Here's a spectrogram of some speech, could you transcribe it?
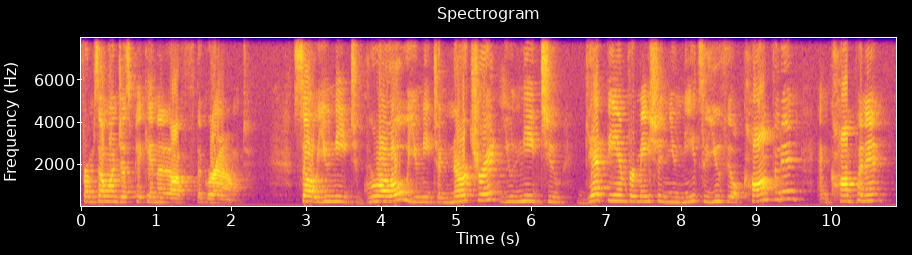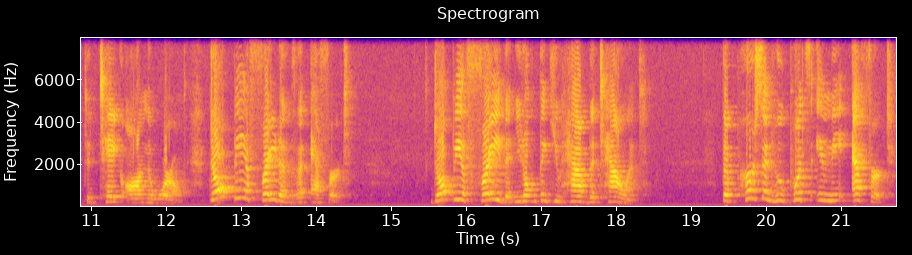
from someone just picking it off the ground. So you need to grow, you need to nurture it, you need to get the information you need so you feel confident and competent to take on the world. Don't be afraid of the effort. Don't be afraid that you don't think you have the talent. The person who puts in the effort,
